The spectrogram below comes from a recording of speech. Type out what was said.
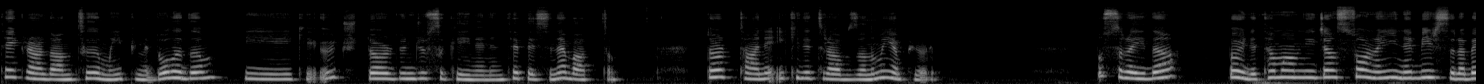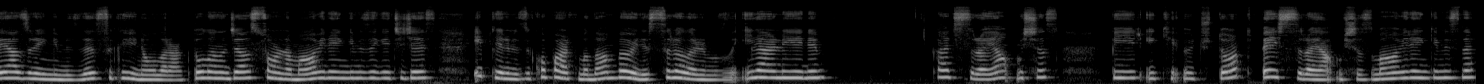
Tekrardan tığımı ipimi doladım. 1, 2, 3, 4. sık iğnenin tepesine battım. 4 tane ikili trabzanımı yapıyorum. Bu sırayı da böyle tamamlayacağız. Sonra yine bir sıra beyaz rengimizle sık iğne olarak dolanacağız. Sonra mavi rengimize geçeceğiz. İplerimizi kopartmadan böyle sıralarımızı ilerleyelim. Kaç sıra yapmışız? 1, 2, 3, 4, 5 sıra yapmışız mavi rengimizle.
